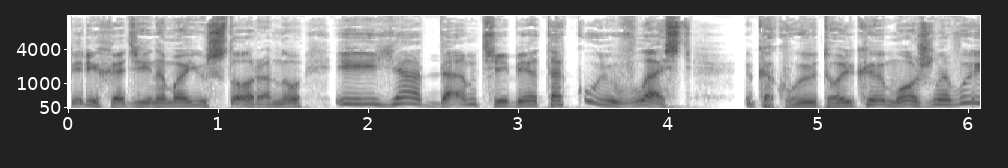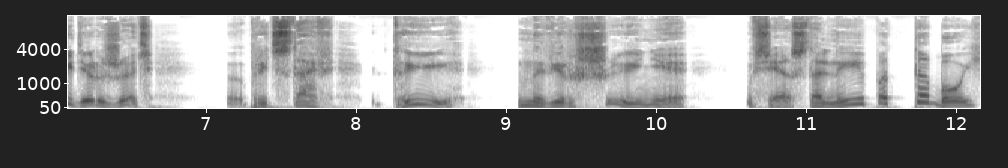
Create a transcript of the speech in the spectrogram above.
«Переходи на мою сторону, и я дам тебе такую власть, какую только можно выдержать. Представь, ты на вершине, все остальные под тобой»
